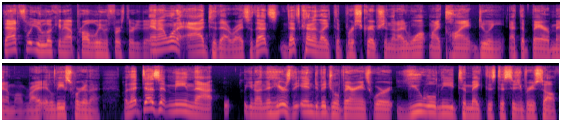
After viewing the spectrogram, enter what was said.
That's what you're looking at probably in the first 30 days. And I want to add to that, right? So that's that's kind of like the prescription that I'd want my client doing at the bare minimum, right? At least we're gonna. But that doesn't mean that you know. And then here's the individual variance where you will need to make this decision for yourself.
